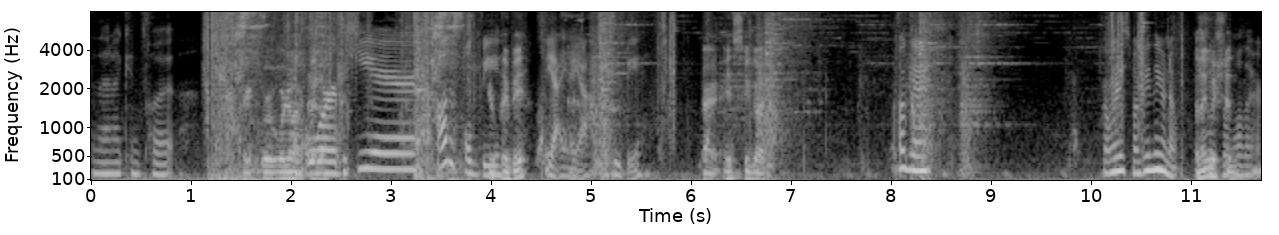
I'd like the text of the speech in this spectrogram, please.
and then I can put We're, we're going to play. orb here. I'll just hold You B. play B? Yeah, yeah, yeah. I'll do B. Alright, AC, go ahead. Okay. Want me to smoke anything or no? I think we Just leave should- wall There.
